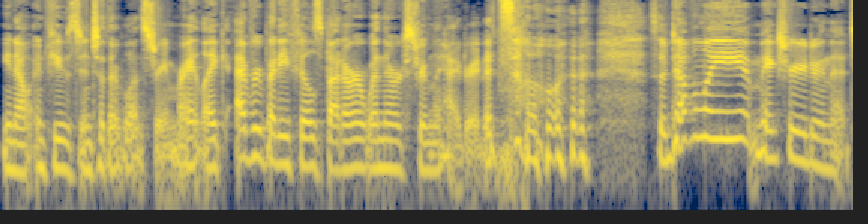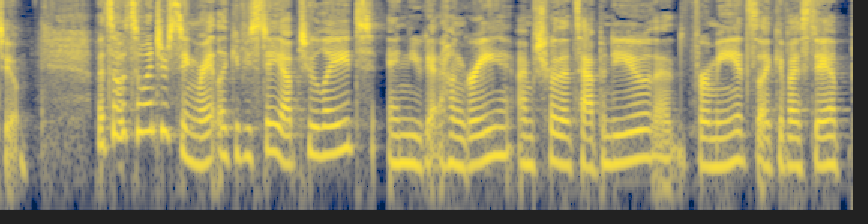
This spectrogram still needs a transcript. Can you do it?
you know, infused into their bloodstream, right? Like everybody feels better when they're extremely hydrated. So, so definitely make sure you're doing that too. But so it's so interesting, right? Like if you stay up too late and you get hungry, I'm sure that's happened to you. That for me, it's like if I stay up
